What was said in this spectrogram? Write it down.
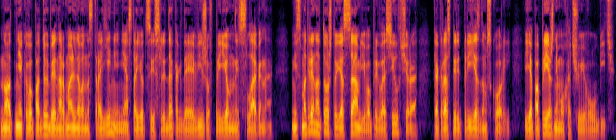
Но от некого подобия нормального настроения не остается и следа, когда я вижу в приемной Славина. Несмотря на то, что я сам его пригласил вчера, как раз перед приездом скорой, я по-прежнему хочу его убить.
